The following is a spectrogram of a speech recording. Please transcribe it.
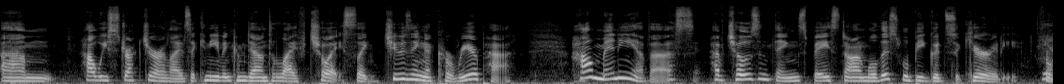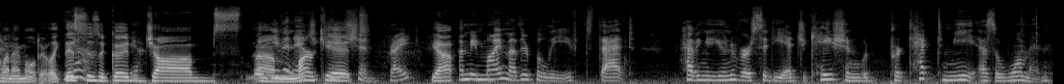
um, how we structure our lives. It can even come down to life choice, like choosing a career path. How many of us have chosen things based on, well, this will be good security for Yeah. when I'm older. Like this Yeah, is a good yeah. jobs or um, even market. education right Yeah. i mean my mother believed that having a university education would protect me as a woman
